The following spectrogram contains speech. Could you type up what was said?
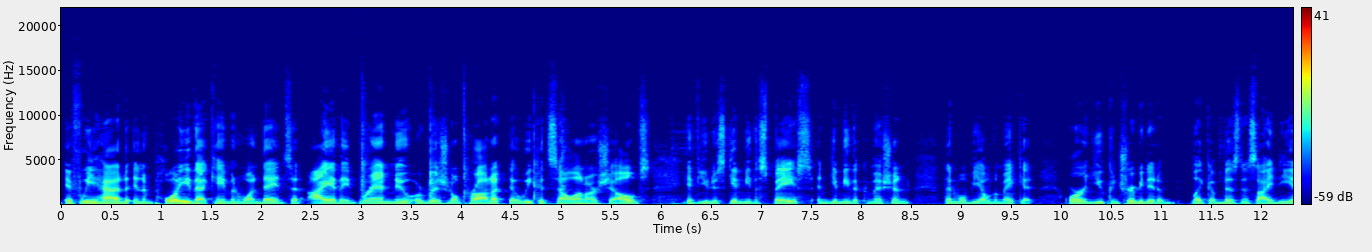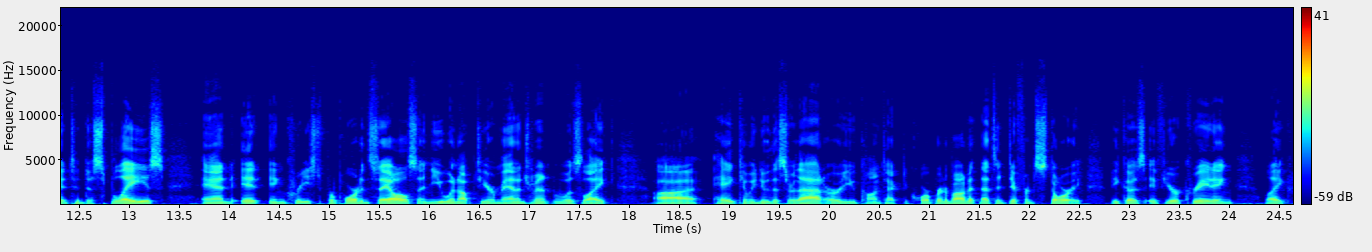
if we had an employee that came in one day and said, "I have a brand new original product that we could sell on our shelves. If you just give me the space and give me the commission, then we'll be able to make it." Or you contributed a like a business idea to displays and it increased purported sales and you went up to your management and was like, uh, hey, can we do this or that? Or you contact a corporate about it. That's a different story because if you're creating like,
